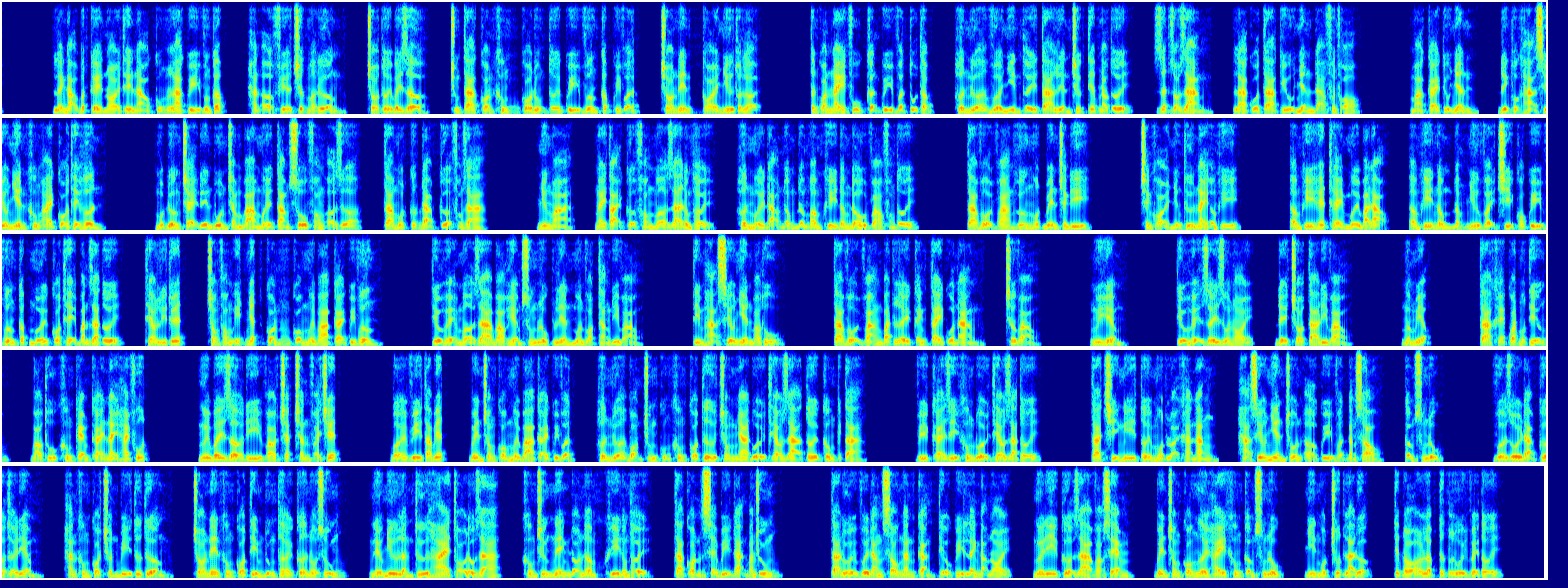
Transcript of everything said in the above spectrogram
Lãnh đạo bất kể nói thế nào cũng là quỷ vương cấp, hắn ở phía trước mở đường, cho tới bây giờ, chúng ta còn không có đụng tới quỷ vương cấp quỷ vật, cho nên coi như thuận lợi. Tân quán này phụ cận quỷ vật tụ tập, hơn nữa vừa nhìn thấy ta liền trực tiếp nào tới, rất rõ ràng là của ta cựu nhân đã phân phó mà cái cựu nhân, định thuộc hạ siêu nhiên không ai có thể hơn. Một đường chạy đến bốn trăm ba mươi tám số phòng ở giữa, ta một cước đạp cửa phòng ra. Nhưng mà, ngay tại cửa phòng mở ra đồng thời, hơn mười đạo nồng đậm âm khí đâm đầu vào phòng tới. Ta vội vàng hướng một bên tránh đi. Tránh khỏi những thứ này âm khí. Âm khí hết thể mười ba đạo, âm khí nồng đậm như vậy chỉ có quỷ vương cấp mới có thể bắn ra tới. Theo lý thuyết, trong phòng ít nhất còn có mười ba cái quỷ vương. Tiểu huệ mở ra bảo hiểm súng lục liền muốn vọt thẳng đi vào. Tìm hạ siêu nhiên báo thủ. Ta vội vàng bắt lấy cánh tay của nàng, chớ vào. Nguy hiểm tiểu huệ dây rồi nói, để cho ta đi vào. Ngâm miệng. Ta khẽ quát một tiếng, báo thủ không kém cái này hai phút. Ngươi bây giờ đi vào chắc chắn phải chết. Bởi vì ta biết, bên trong có mười ba cái quỷ vật, hơn nữa bọn chúng cũng không có từ trong nhà đuổi theo ra tới công kích ta. Vì cái gì không đuổi theo ra tới? Ta chỉ nghĩ tới một loại khả năng, hạ siêu nhiên trốn ở quỷ vật đằng sau, cầm súng lục. Vừa rồi đạp cửa thời điểm, hắn không có chuẩn bị tư tưởng, cho nên không có tìm đúng thời cơ nổ súng, nếu như lần thứ hai thò đầu ra, không chừng nên đón âm khí đồng thời, ta còn sẽ bị đạn bắn trúng ta đối với đằng sau ngăn cản tiểu quỷ lãnh đạo nói, ngươi đi cửa ra vào xem, bên trong có người hay không cầm súng lục, nhìn một chút là được, tiếp đó lập tức lui về tới.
